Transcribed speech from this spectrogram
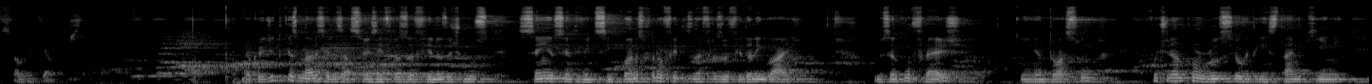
Essa obra aqui, ó. Eu acredito que as maiores realizações em filosofia nos últimos 100 ou 125 anos foram feitas na filosofia da linguagem, começando com Frege, que inventou o assunto, continuando com Russell, Wittgenstein, Keane,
